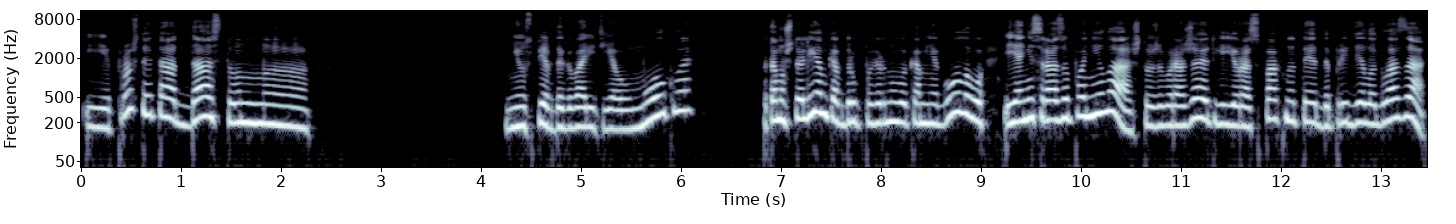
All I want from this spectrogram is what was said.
и просто это отдаст. Он...» э, Не успев договорить, я умолкла, потому что Ленка вдруг повернула ко мне голову, и я не сразу поняла, что же выражают ее распахнутые до предела глаза.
